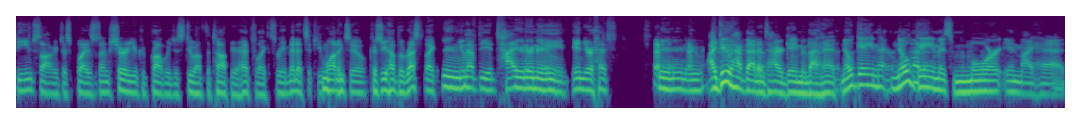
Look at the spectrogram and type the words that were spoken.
theme song it just plays, which I'm sure you could probably just do off the top of your head for like three minutes if you mm-hmm. wanted to, because you have the rest, like you have the entire game in your head. I do have that entire game in my head. No game, no game is more in my head.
